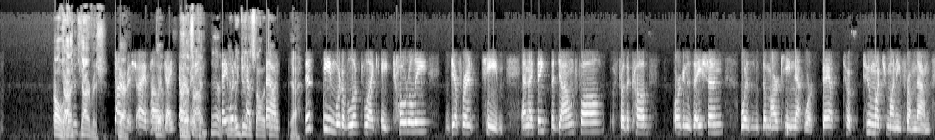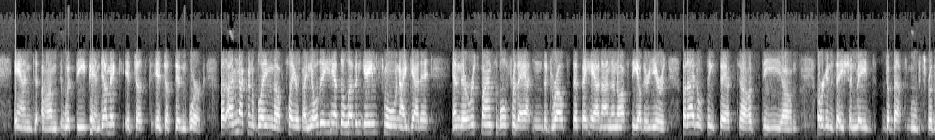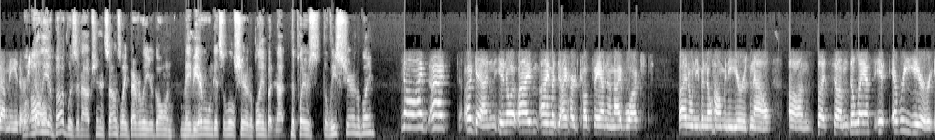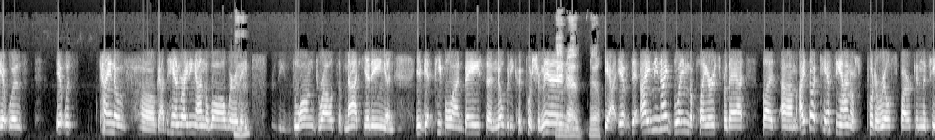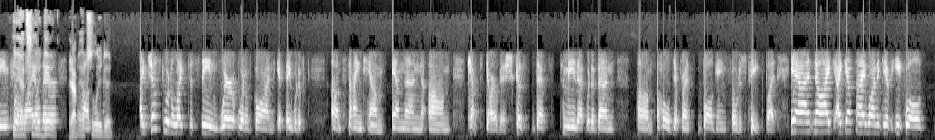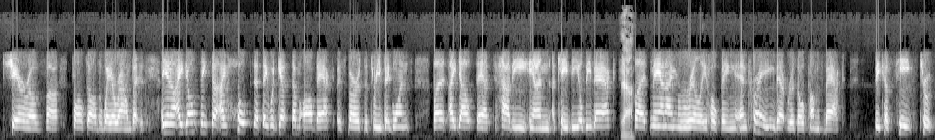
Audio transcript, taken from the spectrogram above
Oh, uh, Darvish? Darvish. Yeah. I apologize. Oh, Darvish. that's okay. Yeah, They yeah, would we have do kept this all the them. time. Yeah. This team would have looked like a totally different team. And I think the downfall for the Cubs organization was the marquee network. That took too much money from them. And um, with the pandemic, it just it just didn't work. But I'm not going to blame the players. I know they had the 11 game swoon. I get it, and they're responsible for that and the droughts that they had on and off the other years. But I don't think that uh, the um, organization made the best moves for them either. Well, all the above was an option. It sounds like Beverly, you're going. Maybe everyone gets a little share of the blame, but not the players the least share of the blame. No, I, I again, you know, I'm I'm a diehard Cub fan, and I've watched. I don't even know how many years now. Um, but um, the last it, every year it was it was kind of oh god, the handwriting on the wall where they through these long droughts of not hitting and. You get people on base, and nobody could push them in. Amen. And, Yeah. yeah, it, I mean, I blame the players for that, but um, I thought Castellanos put a real spark in the team for He a while there. did. Yep. Absolutely did. I just would have liked to seen where it would have gone if they would have um, signed him and then um, kept Darvish, because that's to me that would have been um, a whole different ball game, so to speak. But yeah, no, I, I guess I want to give equal share of uh, fault all the way around. But you know, I don't think that. I hope that they would get them all back as far as the three big ones. But I doubt that Javi and KB will be back. Yeah. But man, I'm really hoping and praying that Rizzo comes back because he tru-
